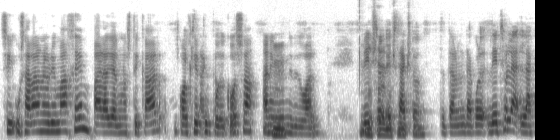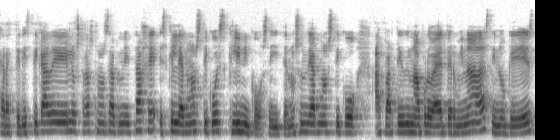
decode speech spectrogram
sí, usar la neuroimagen para diagnosticar cualquier tipo de cosa a nivel mm. individual. De hecho, exacto, totalmente de acuerdo. De hecho, la, característica de los trastornos de aprendizaje es que el diagnóstico es clínico, se dice, no es un diagnóstico a partir de una prueba determinada, sino que es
